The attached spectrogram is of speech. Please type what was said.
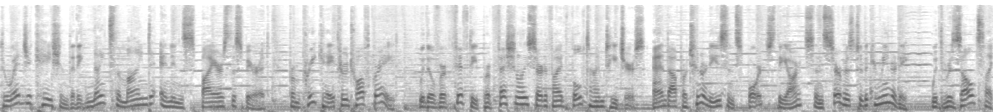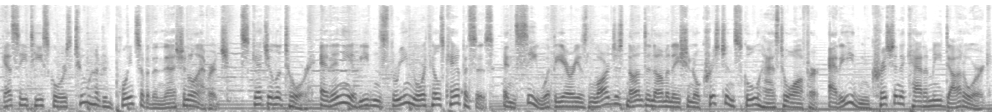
Through education that ignites the mind and inspires the spirit from pre K through 12th grade, with over 50 professionally certified full time teachers and opportunities in sports, the arts, and service to the community. With results like SAT scores 200 points over the national average. Schedule a tour at any of Eden's three North Hills campuses and see what the area's largest non denominational Christian school has to offer at EdenChristianAcademy.org.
